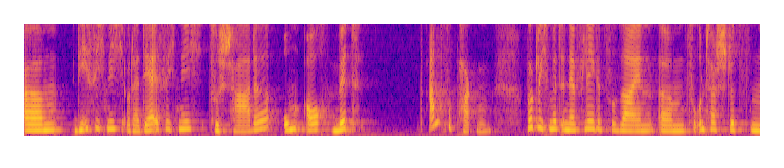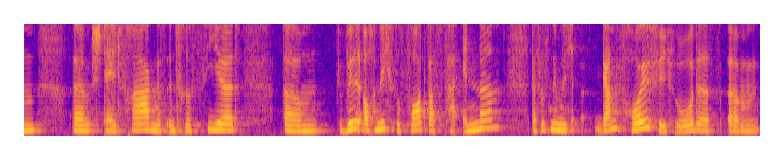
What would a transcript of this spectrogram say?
ähm, die ist sich nicht oder der ist sich nicht zu schade, um auch mit anzupacken, wirklich mit in der Pflege zu sein, ähm, zu unterstützen, ähm, stellt Fragen, ist interessiert, ähm, will auch nicht sofort was verändern. Das ist nämlich ganz häufig so, dass ähm,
